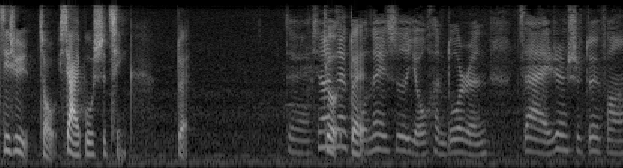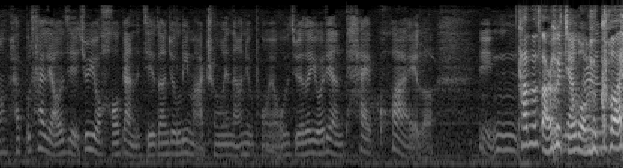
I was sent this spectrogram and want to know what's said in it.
继续走下一步事情。对。对，现在在国内是有很多人。在认识对方还不太了解就有好感的阶段就立马成为男女朋友，我觉得有点太快了。你你他们反而会觉得我们快。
